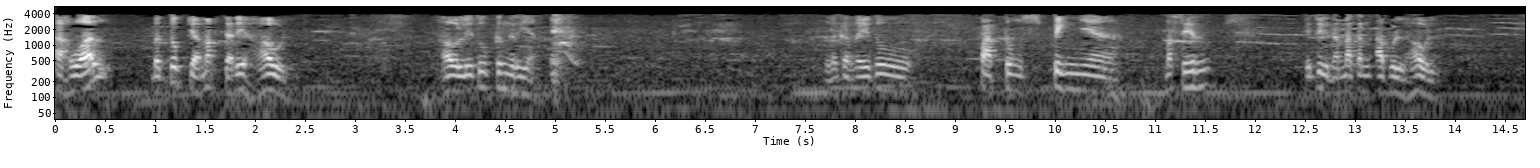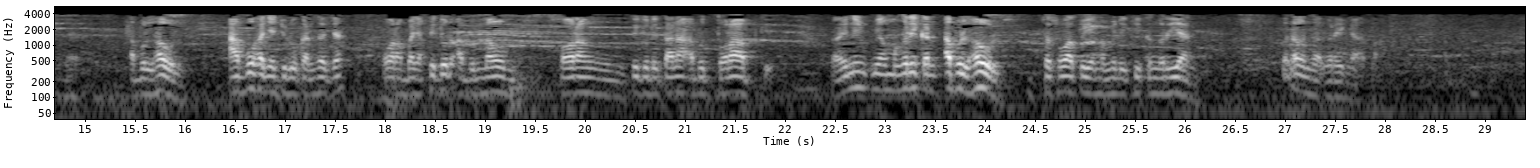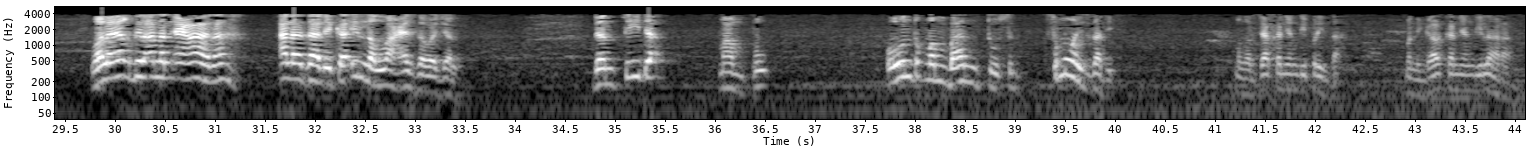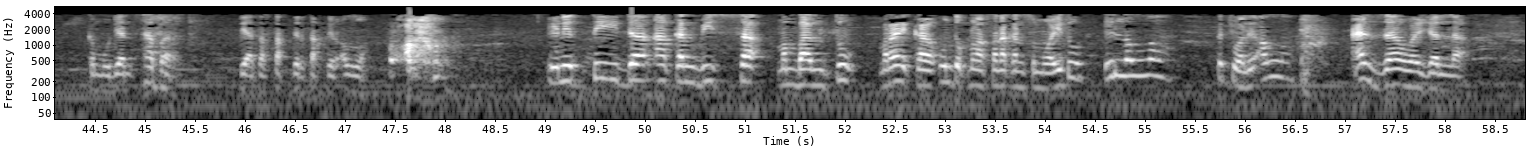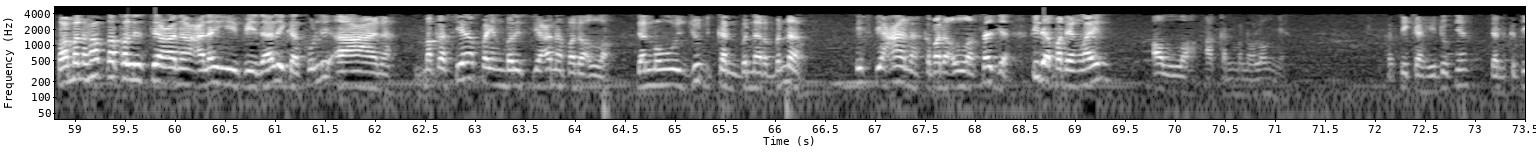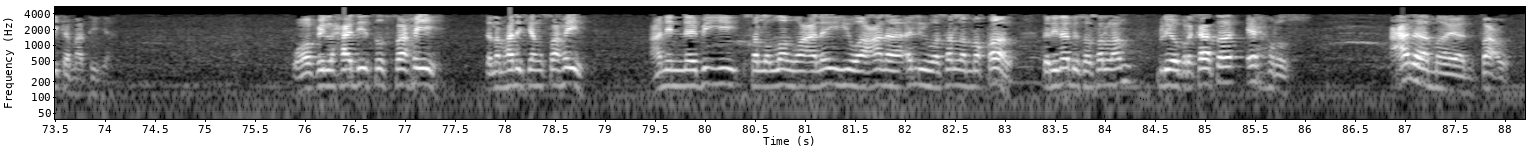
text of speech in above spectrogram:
Ahwal bentuk jamak dari haul. Haul itu kengerian. Oleh karena itu patung spingnya Mesir itu dinamakan Abul Haul. Abul Haul. Abu hanya julukan saja. Orang banyak tidur Abu Naum. Orang tidur di tanah Abu Turab. Nah, ini yang mengerikan Abul Haul. Sesuatu yang memiliki kengerian. Padahal enggak ngeri enggak apa. Wala yaqdir an al-i'anah ala dhalika illa Allah Azza wa Jal. Dan tidak mampu untuk membantu semua itu tadi. Mengerjakan yang diperintah, meninggalkan yang dilarang, kemudian sabar di atas takdir-takdir Allah. Ini tidak akan bisa membantu mereka untuk melaksanakan semua itu illallah kecuali Allah azza wa jalla. Faman haqqaqa al-isti'anah alaihi fi dzalika kulli a'ana. Maka siapa yang beristi'anah pada Allah dan mewujudkan benar-benar isti'anah kepada Allah saja, tidak pada yang lain, Allah akan menolongnya ketika hidupnya dan ketika matinya. Wa fil hadis sahih dalam hadis yang sahih anin Nabi sallallahu alaihi wa ala alihi wasallam maqal dari Nabi sallallahu beliau berkata ihrus ala ma yanfa'u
